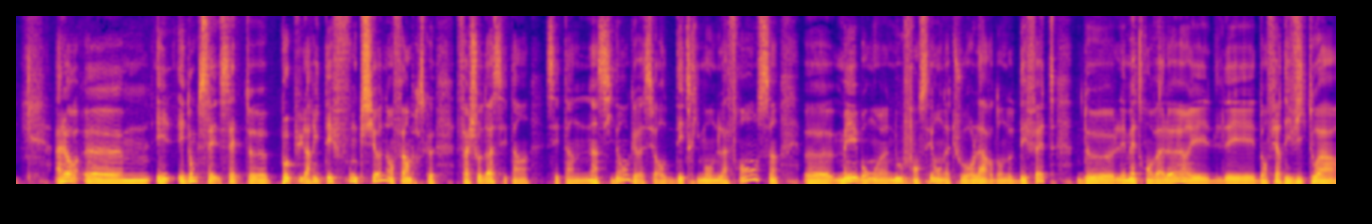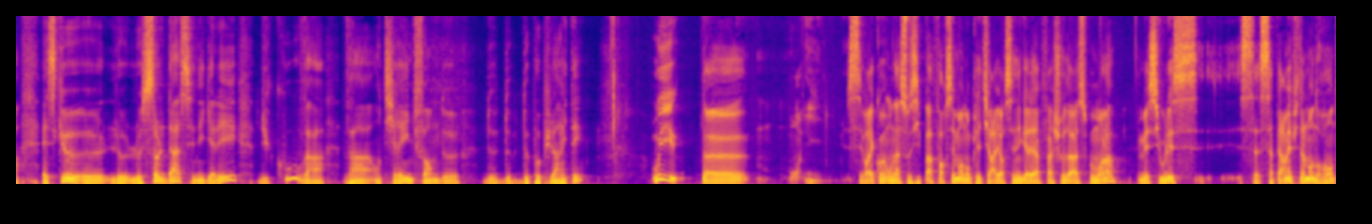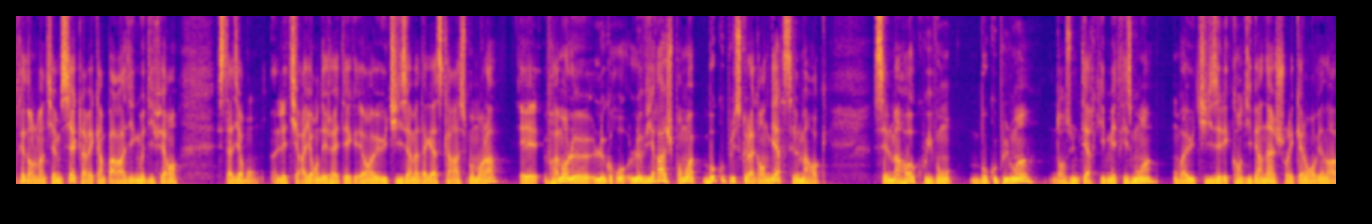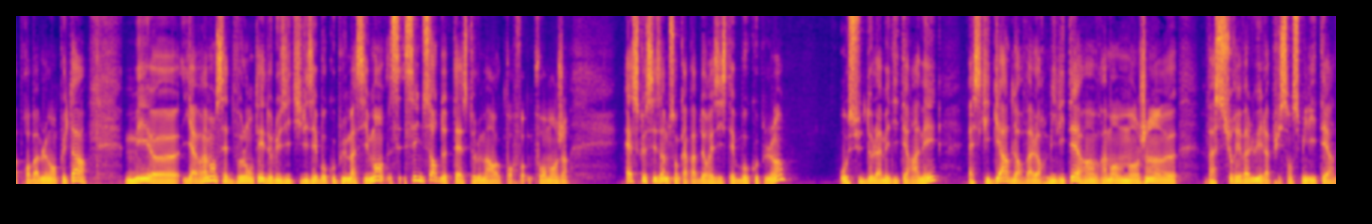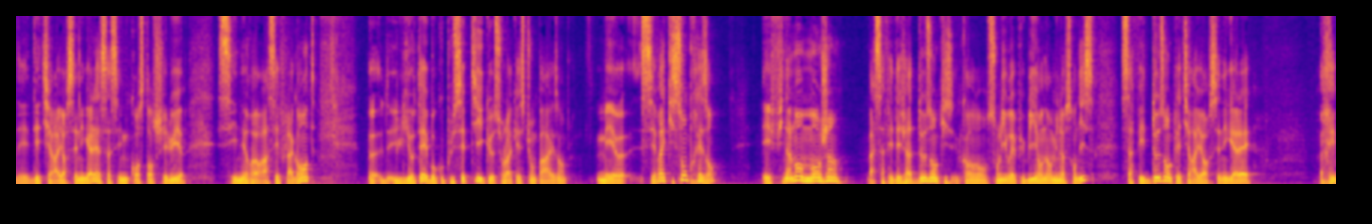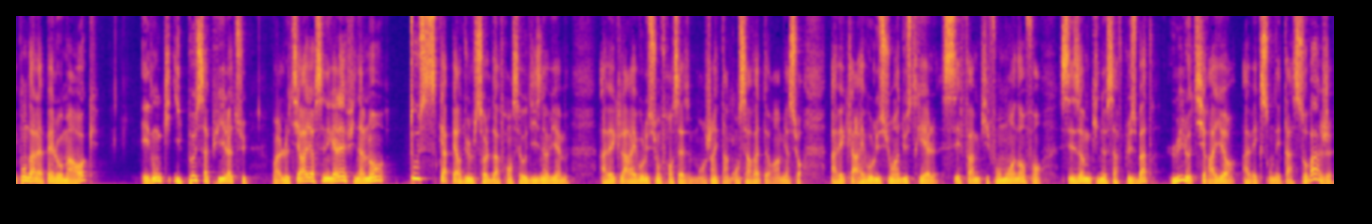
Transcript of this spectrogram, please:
Alors, euh, et, donc cette euh, popularité fonctionne enfin parce que Fachoda c'est un c'est un incident qui va se faire au détriment de la France, euh, mais bon nous Français on a toujours l'art dans nos défaites de les mettre en valeur et d'en faire des victoires. Est-ce que le, soldat sénégalais du coup va va en tirer une forme de de, de, popularité? Oui. Bon, il c'est vrai qu'on n'associe pas forcément donc les tirailleurs sénégalais à Fachoda à ce moment-là, mais si vous voulez, ça, permet finalement de rentrer dans le XXe siècle avec un paradigme différent. C'est-à-dire, bon, les tirailleurs ont déjà été utilisés à Madagascar à ce moment-là, et vraiment le, le gros, le virage pour moi, beaucoup plus que la Grande Guerre, c'est le Maroc. C'est le Maroc où ils vont beaucoup plus loin, dans une terre qu'ils maîtrisent moins, on va utiliser les camps d'hivernage sur lesquels on reviendra probablement plus tard. Mais euh, il y a vraiment cette volonté de les utiliser beaucoup plus massivement. C'est une sorte de test, le Maroc, pour, pour Mangin. Est-ce que ces hommes sont capables de résister beaucoup plus loin, au sud de la Méditerranée? Est-ce qu'ils gardent leur valeur militaire hein? Vraiment, Mangin euh, va surévaluer la puissance militaire des, tirailleurs sénégalais. Ça, c'est une constance chez lui. C'est une erreur assez flagrante. Euh, est beaucoup plus sceptique sur la question, par exemple. Mais euh, c'est vrai qu'ils sont présents et finalement, Mangin, bah, ça fait déjà deux ans, quand son livre est publié, on est en 1910, ça fait deux ans que les tirailleurs sénégalais répondent à l'appel au Maroc, et donc il peut s'appuyer là-dessus. Voilà, le tirailleur sénégalais, finalement, tout ce qu'a perdu le soldat français au 19e, avec la Révolution française, Mangin est un conservateur, hein, bien sûr, avec la Révolution industrielle, ces femmes qui font moins d'enfants, ces hommes qui ne savent plus se battre, lui, le tirailleur, avec son état sauvage,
